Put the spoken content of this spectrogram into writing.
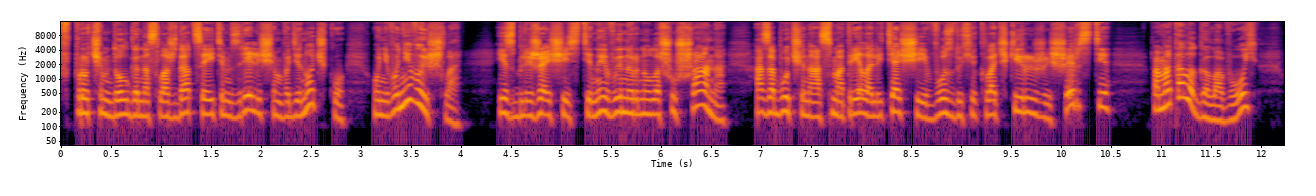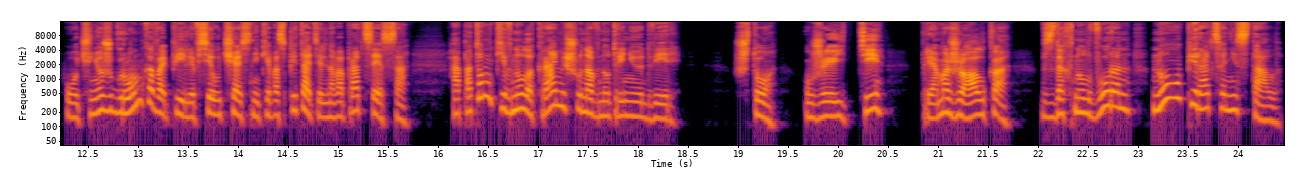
Впрочем, долго наслаждаться этим зрелищем в одиночку у него не вышло. Из ближайшей стены вынырнула Шушана, озабоченно осмотрела летящие в воздухе клочки рыжей шерсти, помотала головой, очень уж громко вопили все участники воспитательного процесса, а потом кивнула Крамишу на внутреннюю дверь. «Что, уже идти? Прямо жалко!» Вздохнул ворон, но упираться не стал.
